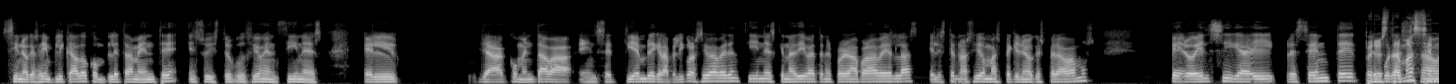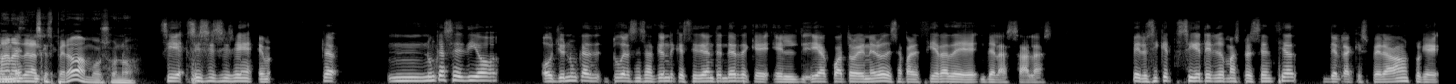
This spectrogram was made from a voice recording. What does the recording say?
sino que se ha implicado completamente en su distribución en cines. Él ya comentaba en septiembre que la película se iba a ver en cines, que nadie iba a tener problema para verlas. El estreno ha sido más pequeño de lo que esperábamos, pero él sigue ahí presente. Pero está más semanas de las que esperábamos, ¿o no? Sí, sí, sí, sí, sí. Em, nunca se dio, o yo nunca tuve la sensación de que se dio a entender de que el día 4 de enero desapareciera de, de las salas. Pero sí que sigue teniendo más presencia de la que esperábamos, porque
